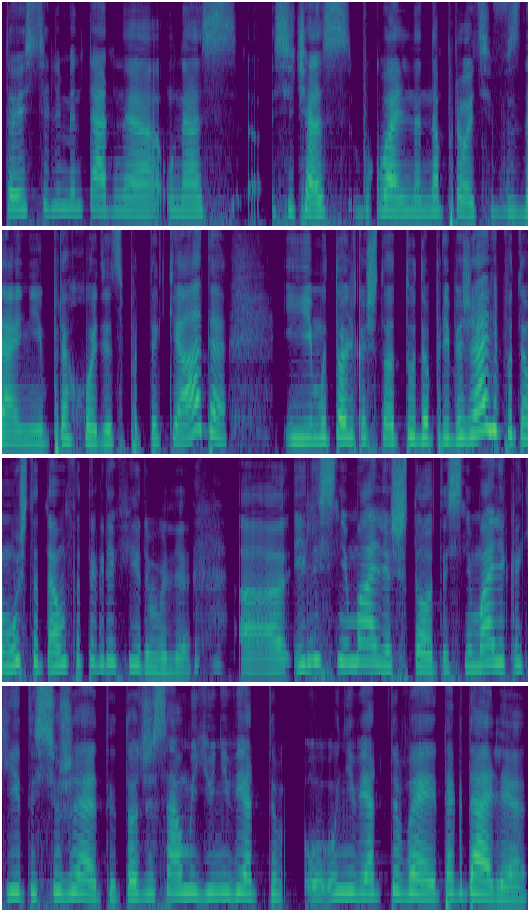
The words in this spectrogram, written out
То есть элементарно у нас э, сейчас буквально напротив в здании проходит спартакиада, и мы только что оттуда прибежали, потому что там фотографировали. А, Или снимали что-то, снимали какие-то сюжеты, тот же самый Универ, ТВ и так далее.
